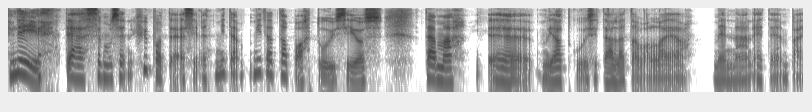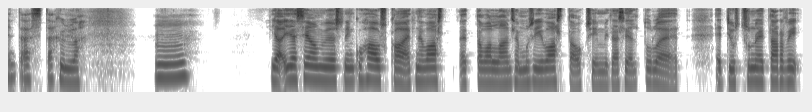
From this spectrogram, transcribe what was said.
niin. tehdä semmoisen hypoteesin, että mitä, mitä tapahtuisi, jos tämä ö, jatkuisi tällä tavalla ja mennään eteenpäin tästä. Kyllä. Mm. Ja, ja se on myös niinku hauskaa, että ne vast, että tavallaan semmoisia vastauksia, mitä sieltä tulee, että, että just sun ei tarvi,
